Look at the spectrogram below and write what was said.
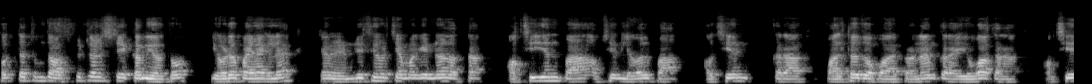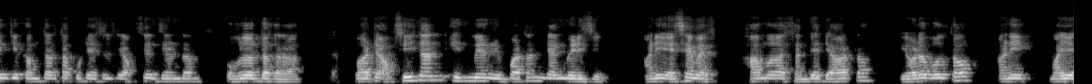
फक्त तुमचा हॉस्पिटल स्टे कमी होतो. एवढं पाहायला गेलं त्या रेमडेसिवीरच्या मागे न लागता ऑक्सिजन पहा ऑक्सिजन लेवल पहा ऑक्सिजन करा पालथं झोपा प्राणायाम करा योगा करा. ऑक्सिजनची कमतरता कुठे असेल ते ऑक्सिजन सिलेंडर उपलब्ध करा. But oxygen is main important than medicine आणि एस एम एस हा मला संदेश द्यावा वाटतो. एवढं बोलतो. आणि माझे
